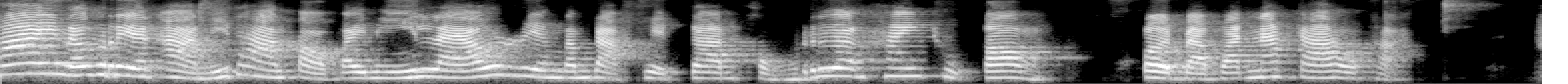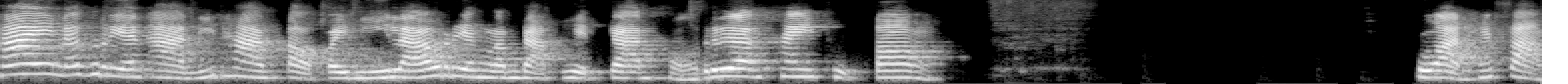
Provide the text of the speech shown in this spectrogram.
ให้นักเรียนอ่านนิทานต่อไปนี้แล้วเรียงลำดับเหตุการณ์ของเรื่องให้ถูกต้อง เปิดแบบวัดหน้าเก้าค่ะ ให้นักเรียนอ่านนิทานต่อไปนี้แล้วเรียงลำดับเหตุการณ์ของเรื่องให้ถูกต้องครูอ่านให้ฟัง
